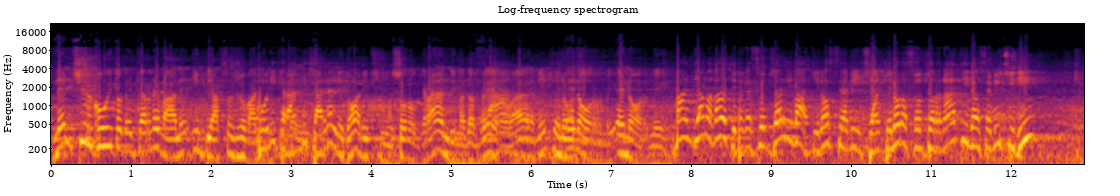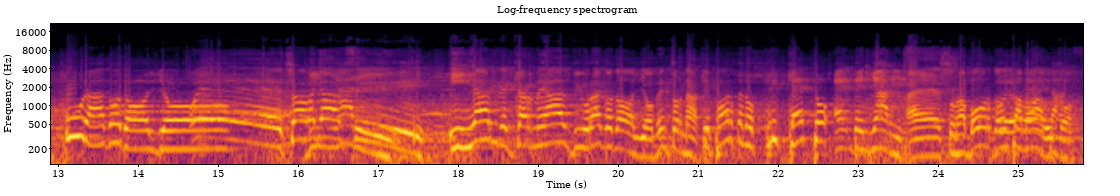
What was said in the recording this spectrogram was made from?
nel circuito del carnevale in Piazza Giovanni. Con i grandi carri allegorici. Sono grandi, ma davvero, Grandi, eh? veramente enormi. enormi, enormi. Ma andiamo avanti perché sono già arrivati i nostri amici, anche loro sono tornati, i nostri amici di Urago d'Olio. Uè, ciao ragazzi! Ignari. Ignari del Carneal di Urago d'Olio, bentornati. Che portano Cricchetto and Ignaris. Eh, sono a bordo Molto delle loro American. auto.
